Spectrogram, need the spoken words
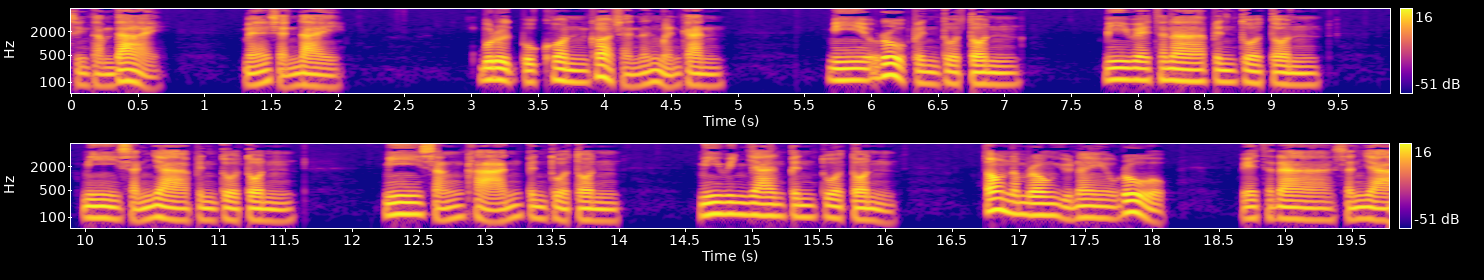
จึงทำได้ แม้ฉันใด บุรุษบุคคลก็ฉันนั้นเหมือนกัน มีรูปเป็นตัวตน มีเวทนาเป็นตัวตน มีสัญญาเป็นตัวตน มีสังขารเป็นตัวตน มีวิญญาณเป็นตัวตนต้ ต้องดำรงอยู่ในรูป เวทนา สัญญา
